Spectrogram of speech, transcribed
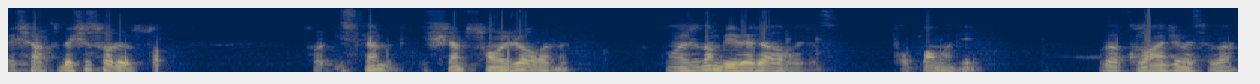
5 artı 5'i soruyoruz. Sonra işlem, işlem sonucu olarak kullanıcıdan bir veri alacağız. Toplama diye. Burada kullanıcı mesela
